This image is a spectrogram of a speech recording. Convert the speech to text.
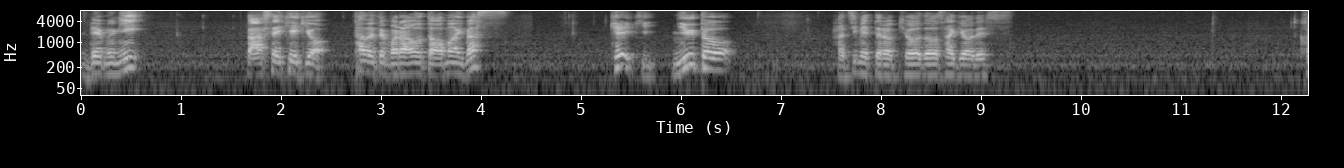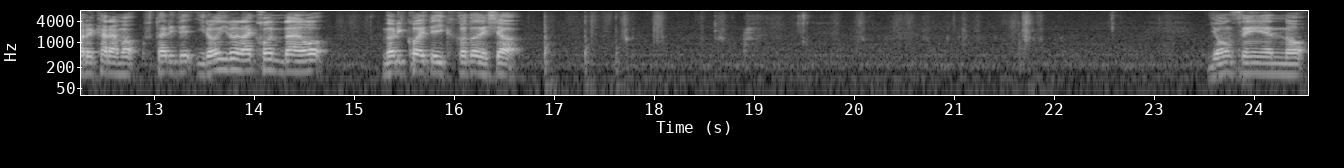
レムにバースデーケーキを食べてもらおうと思います。ケーキ入刀。初めての共同作業です。これからも2人でいろいろな困難を乗り越えていくことでしょう。4000円の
